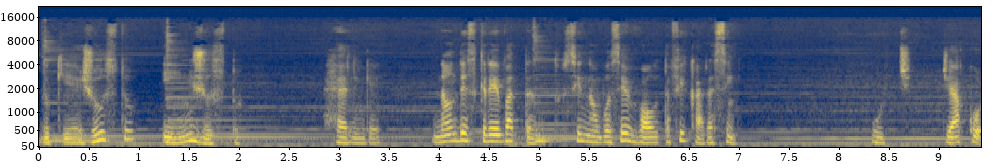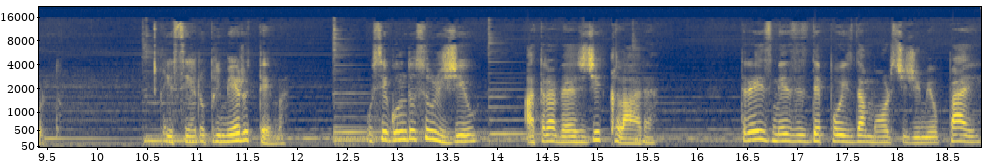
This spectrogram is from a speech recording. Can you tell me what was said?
do que é justo e injusto. Hellinger, não descreva tanto, senão você volta a ficar assim. Ut, de acordo. Esse era o primeiro tema. O segundo surgiu através de Clara. Três meses depois da morte de meu pai,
